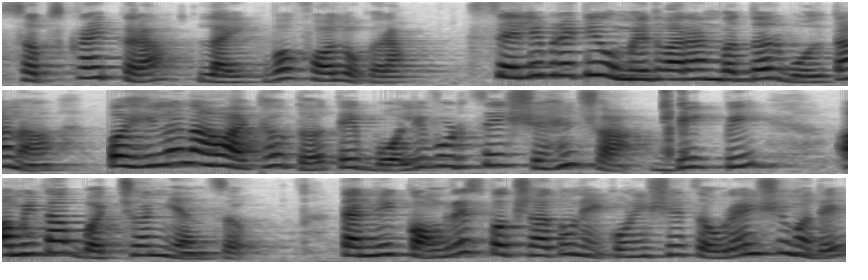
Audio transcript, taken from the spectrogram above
सबस्क्राईब करा लाईक व फॉलो करा. सेलिब्रिटी उमेदवारांबद्दल बोलताना पहिलं नाव आठवतं ते बॉलिवूडचे शहनशाह बिग बी अमिताभ बच्चन यांचं. त्यांनी काँग्रेस पक्षातून एकोणीसशे चौऱ्याऐंशीमध्ये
